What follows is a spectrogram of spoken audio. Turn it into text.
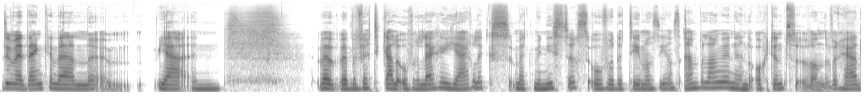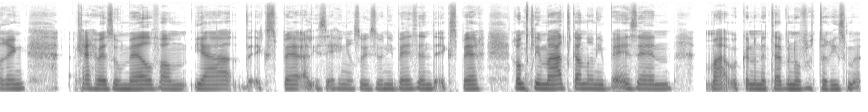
Doe mij denken aan um, ja, een we, we, hebben verticale overleggen jaarlijks met ministers over de thema's die ons aanbelangen. En de ochtend van de vergadering krijgen wij zo'n mail van ja, de expert, allee, zij ging er sowieso niet bij zijn, de expert rond klimaat kan er niet bij zijn, maar we kunnen het hebben over toerisme.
